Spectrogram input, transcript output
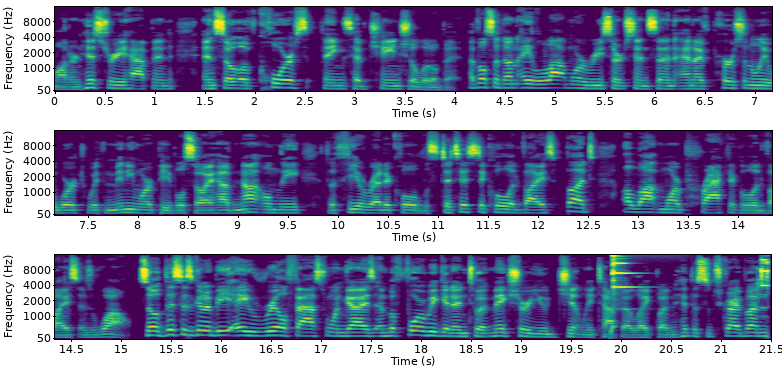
modern history happened. And so of course things have changed a little bit. I've also done a lot more research since then and I've personally worked with many more people. So I have not only the theoretical, the statistical advice, but a a lot more practical advice as well. So this is going to be a real fast one, guys. And before we get into it, make sure you gently tap that like button, hit the subscribe button,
